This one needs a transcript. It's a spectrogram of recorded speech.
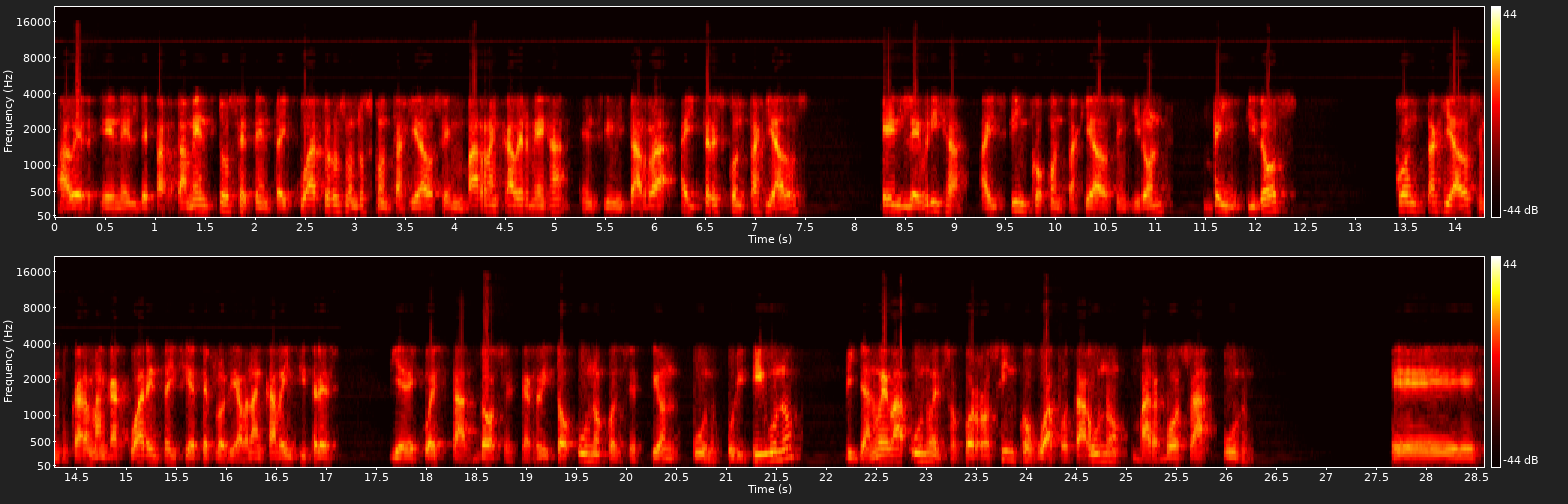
a ver, en el departamento 74 son los contagiados en Barranca Bermeja, en Cimitarra hay tres contagiados, en Lebrija hay cinco contagiados, en Girón 22 contagiados en Bucaramanga 47, Florida Blanca 23, Piedecuesta 12, Cerrito 1, Concepción 1, Curití 1, Villanueva 1, El Socorro 5, Guapotá 1, Barbosa 1. Eh,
